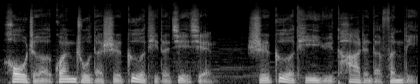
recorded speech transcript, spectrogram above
后者关注的是个体的界限，是个体与他人的分离。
